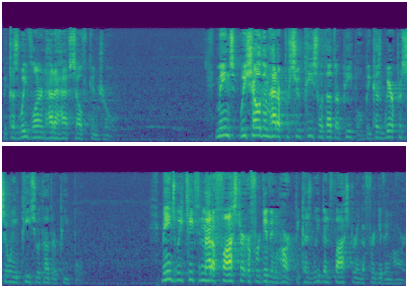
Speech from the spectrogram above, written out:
because we've learned how to have self control. It means we show them how to pursue peace with other people because we're pursuing peace with other people. It means we teach them how to foster a forgiving heart because we've been fostering a forgiving heart.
